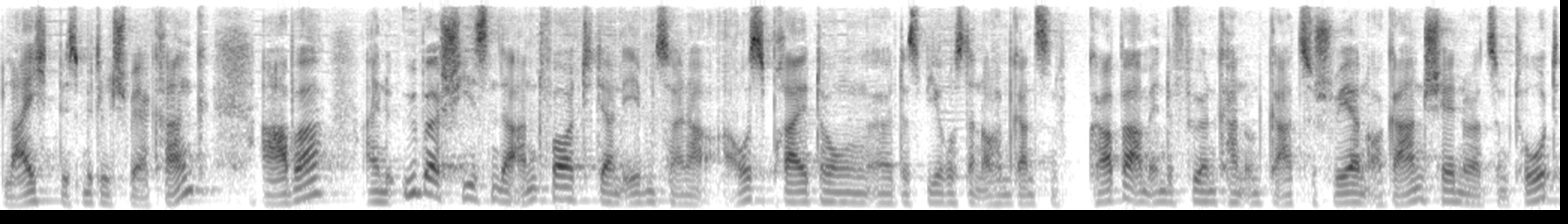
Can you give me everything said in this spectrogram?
leicht bis mittelschwer krank, aber eine überschießende Antwort, die dann eben zu einer Ausbreitung äh, des Virus dann auch im ganzen Körper am Ende führen kann und gar zu schweren Organschäden oder zum Tod,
